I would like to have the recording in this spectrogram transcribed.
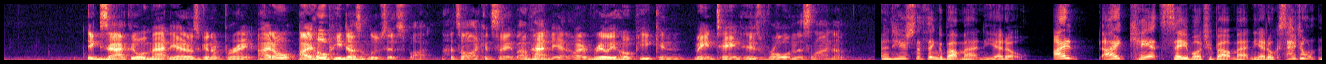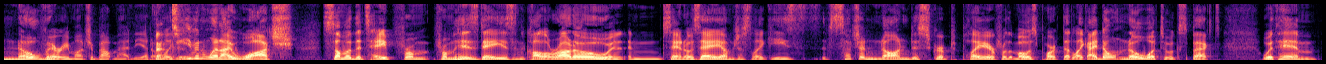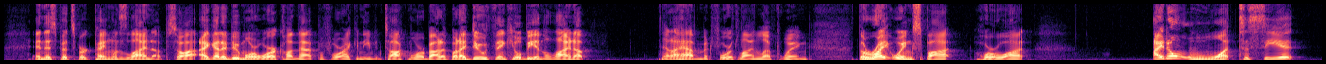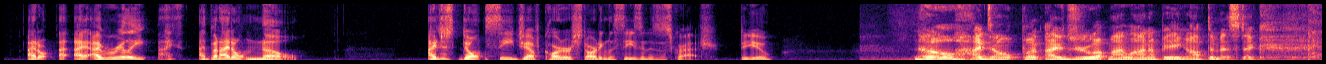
exactly what Matt Nieto is going to bring. I don't. I hope he doesn't lose his spot. That's all I can say about Matt Nieto. I really hope he can maintain his role in this lineup. And here's the thing about Matt Nieto. I I can't say much about Matt Nieto because I don't know very much about Matt Nieto. That like too. even when I watch some of the tape from from his days in Colorado and, and San Jose, I'm just like he's such a nondescript player for the most part that like I don't know what to expect with him in this Pittsburgh Penguins lineup. So I, I got to do more work on that before I can even talk more about it. But I do think he'll be in the lineup, and I have him at fourth line left wing. The right wing spot, Horwat. I don't want to see it. I don't. I. I really. I, I. But I don't know. I just don't see Jeff Carter starting the season as a scratch. Do you? No, I don't, but I drew up my lineup being optimistic.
